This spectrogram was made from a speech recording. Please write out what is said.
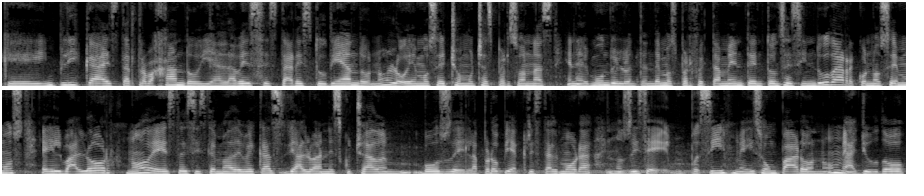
que implica estar trabajando y a la vez estar estudiando, ¿no? Lo hemos hecho muchas personas en el mundo y lo entendemos perfectamente. Entonces, sin duda, reconocemos el valor, ¿no? De este sistema de becas. Ya lo han escuchado en voz de la propia Cristal Mora. Nos dice, pues sí, me hizo un paro, ¿no? Me ayudó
